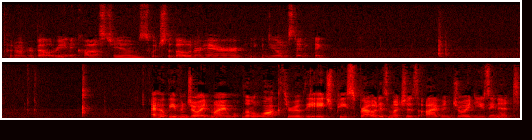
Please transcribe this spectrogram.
put on her ballerina costume, switch the bow in her hair, you can do almost anything. I hope you've enjoyed my little walkthrough of the HP Sprout as much as I've enjoyed using it.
